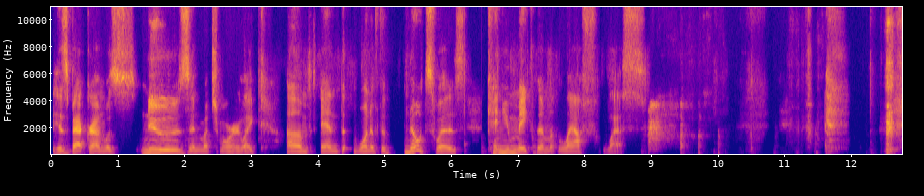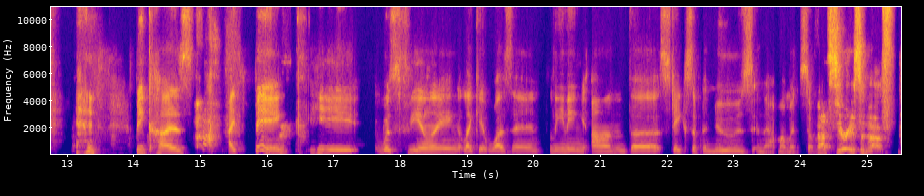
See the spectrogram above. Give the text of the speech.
his background was news and much more like um and one of the notes was can you make them laugh less because I think he was feeling like it wasn't leaning on the stakes of the news in that moment so much. Not serious enough.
